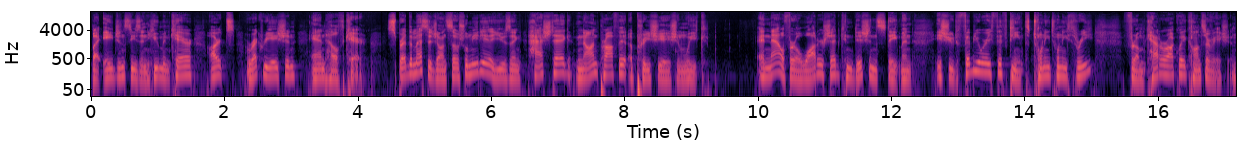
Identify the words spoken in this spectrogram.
by agencies in human care, arts, recreation, and healthcare. Spread the message on social media using hashtag nonprofit appreciation week. And now for a watershed conditions statement issued February 15th, 2023 from Cataraqui Conservation.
